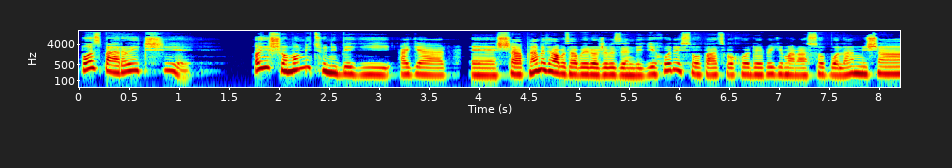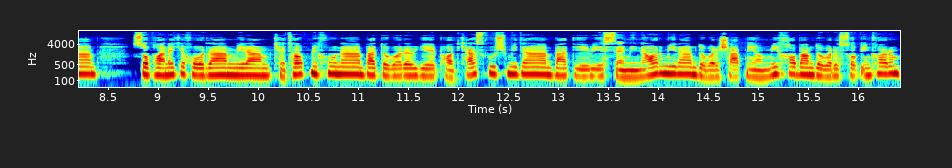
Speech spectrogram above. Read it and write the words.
باز برای چیه؟ آیا شما می‌تونی بگی اگر شبنم تبا تبایی راجع به زندگی خودش صحبت بکنه بگی من از صبح بلند میشم صبحانه که خوردم میرم کتاب می‌خونم بعد دوباره یه پادکست گوش میدم بعد یه, یه سمینار میرم دوباره شب میام میخوابم دوباره صبح این کارم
